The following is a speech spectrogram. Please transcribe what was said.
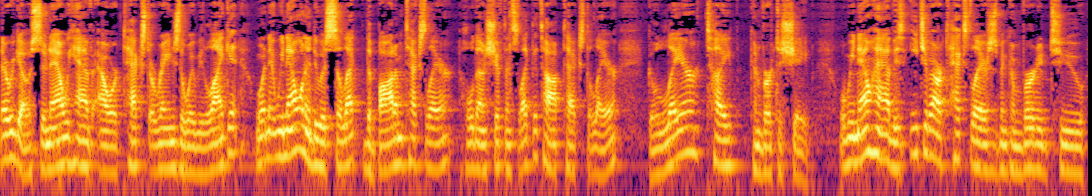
There we go. So now we have our text arranged the way we like it. What we now want to do is select the bottom text layer, hold down Shift and select the top text layer, go Layer, Type, Convert to Shape. What we now have is each of our text layers has been converted to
